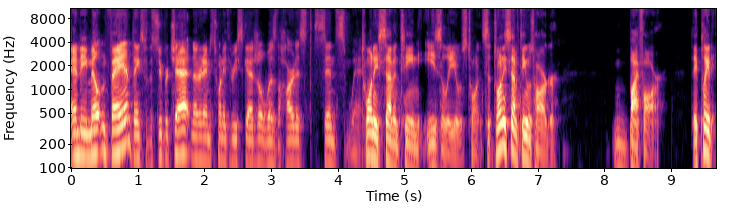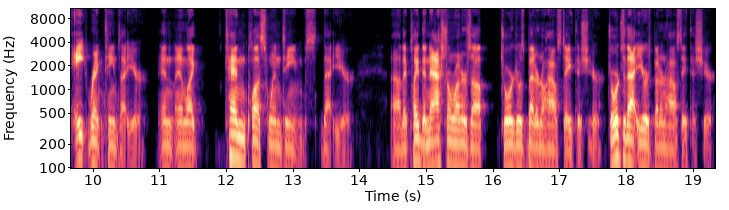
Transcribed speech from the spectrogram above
Andy Milton fan, thanks for the super chat. Notre Dame's 23 schedule was the hardest since when? 2017 easily it was 20 2017 was harder by far. They played eight ranked teams that year and and like 10 plus win teams that year. Uh, they played the national runners up. Georgia was better than ohio state this year. Georgia that year was better than ohio state this year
